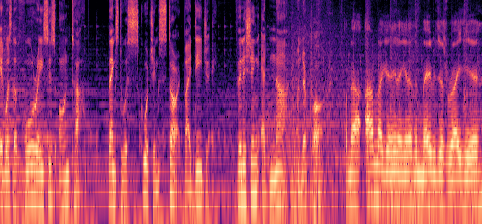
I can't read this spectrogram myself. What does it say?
it was the four aces on top, thanks to a scorching start by DJ, finishing at nine under par. I mean, I- I'm not getting anything in it, then maybe just right here.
